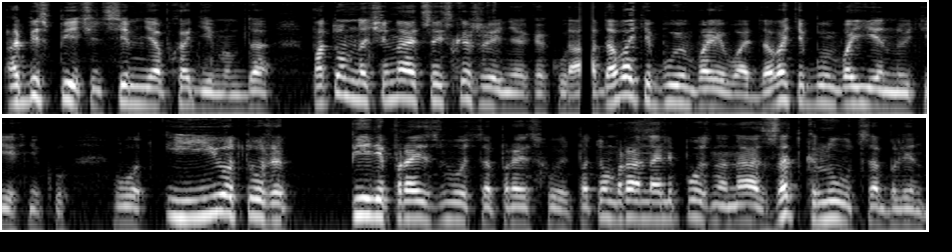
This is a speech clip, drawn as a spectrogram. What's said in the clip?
обеспечить всем необходимым, да. Потом начинается искажение какое-то. А давайте будем воевать, давайте будем военную технику, вот. И ее тоже перепроизводство происходит. Потом рано или поздно надо заткнуться, блин,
